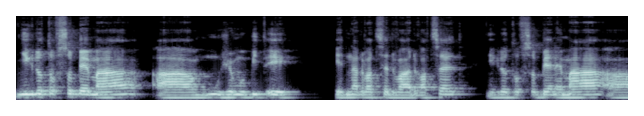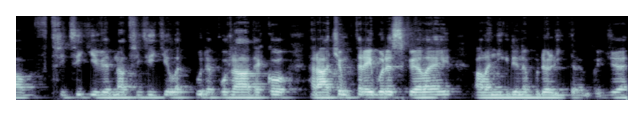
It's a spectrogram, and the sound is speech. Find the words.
Nikdo to v sobě má a může mu být i 21, 20, někdo to v sobě nemá a v 30, v 31 let bude pořád jako hráčem, který bude skvělý, ale nikdy nebude lídrem. Takže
